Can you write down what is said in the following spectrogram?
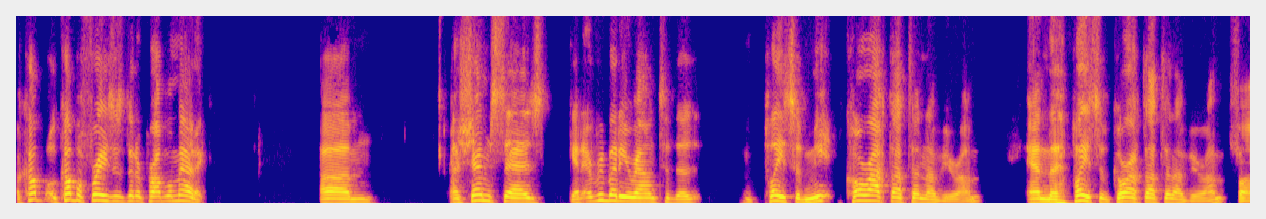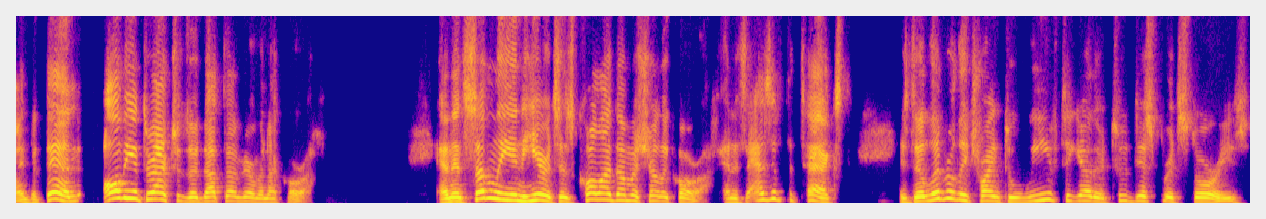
a couple a couple phrases that are problematic. Um, Hashem says, "Get everybody around to the place of Korach Datan Aviram, and the place of Korach Datan Aviram." Fine, but then all the interactions are Datan Aviram and not Korach. And then suddenly in here it says Kol Adam Korach, and it's as if the text is deliberately trying to weave together two disparate stories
